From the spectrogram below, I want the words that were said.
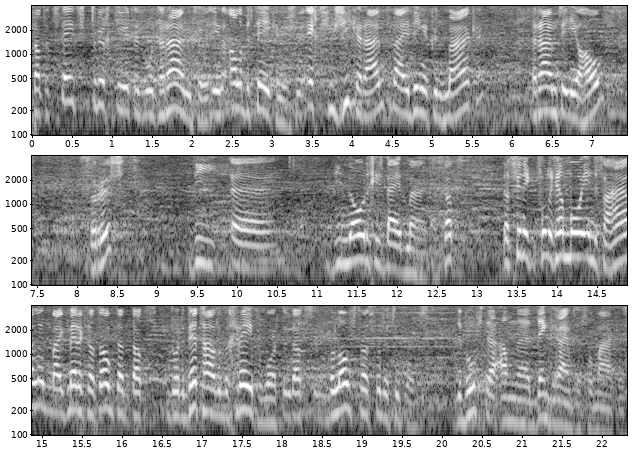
Dat het steeds terugkeert het woord ruimte in alle betekenissen. Echt fysieke ruimte waar je dingen kunt maken. Ruimte in je hoofd. Rust die, uh, die nodig is bij het maken. Dat, dat vind ik, vond ik heel mooi in de verhalen. Maar ik merk dat ook dat dat door de wethouder begrepen wordt. En dat belooft wat voor de toekomst. De behoefte aan uh, denkruimte voor makers.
